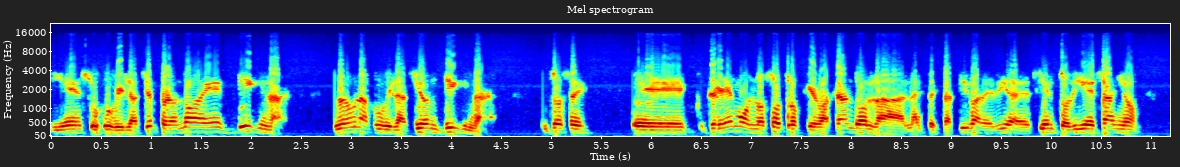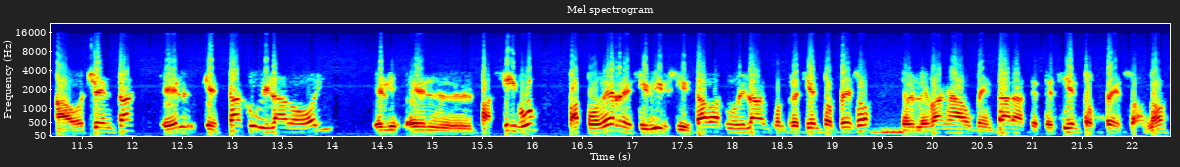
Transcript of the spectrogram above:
bien su jubilación, pero no es digna, no es una jubilación digna. Entonces, creemos nosotros que bajando la, la expectativa de vida de 110 años a 80, el que está jubilado hoy el, pasivo va a poder recibir, si estaba jubilado con 300 pesos, pues le van a aumentar a 700 pesos, ¿no?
